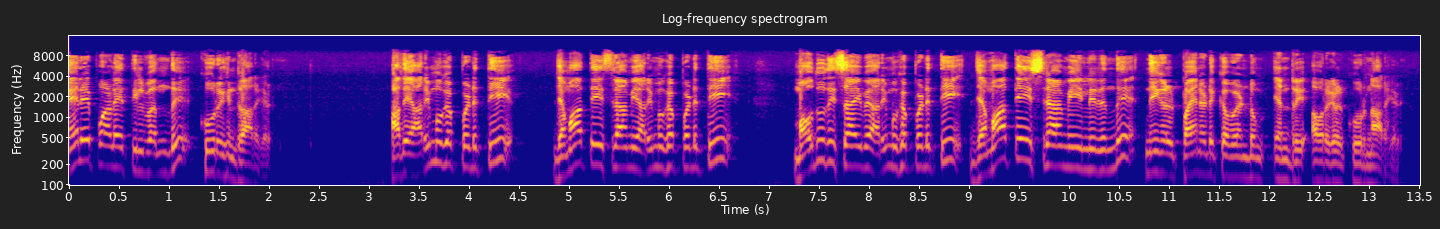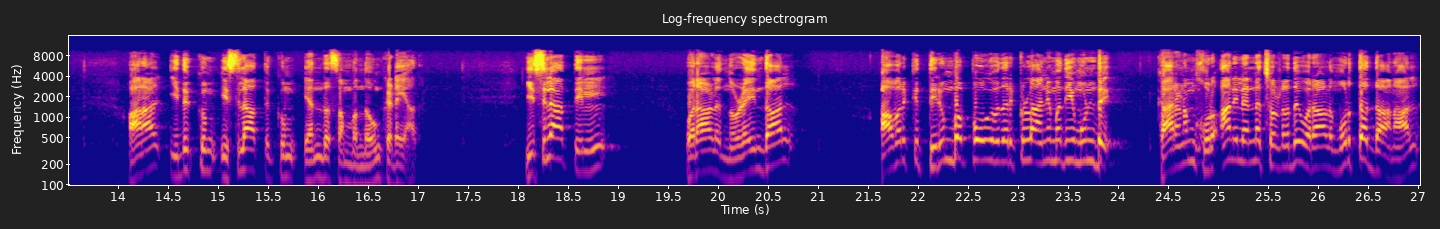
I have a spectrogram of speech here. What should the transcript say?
மேலேப்பாளையத்தில் வந்து கூறுகின்றார்கள். அதை அறிமுகப்படுத்தி ஜமாத்தே இஸ்லாமியை அறிமுகப்படுத்தி மௌதூதி சாஹிபை அறிமுகப்படுத்தி ஜமாத்தே இஸ்லாமியிலிருந்து நீங்கள் பயனெடுக்க வேண்டும் என்று அவர்கள் கூறினார்கள். ஆனால் இதுக்கும் இஸ்லாத்துக்கும் எந்த சம்பந்தமும் கிடையாது. இஸ்லாத்தில் ஒரு ஆள் நுழைந்தால் அவருக்கு திரும்ப போவதற்குள்ள அனுமதியும் உண்டு. காரணம் குர்ஆனில் என்ன சொல்றது? ஒரு ஆள் முர்த்தத்தானால்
